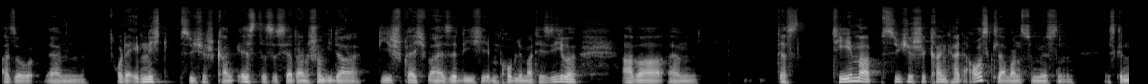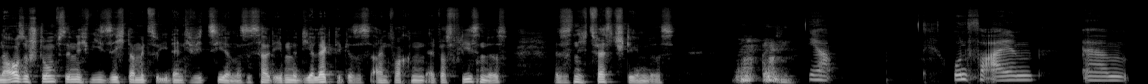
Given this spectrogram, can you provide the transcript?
Also, ähm, oder eben nicht psychisch krank ist. Das ist ja dann schon wieder die Sprechweise, die ich eben problematisiere. Aber ähm, das Thema psychische Krankheit ausklammern zu müssen, ist genauso stumpfsinnig, wie sich damit zu identifizieren. Es ist halt eben eine Dialektik, es ist einfach ein etwas Fließendes, es ist nichts Feststehendes. Ja. Und vor allem, ähm,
